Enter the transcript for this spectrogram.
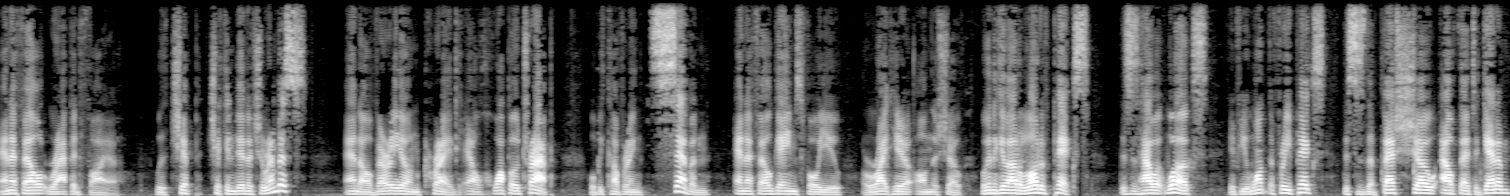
NFL Rapid Fire with Chip Chicken Dinner Chirimbus and our very own Craig El Guapo Trap will be covering seven NFL games for you right here on the show. We're going to give out a lot of picks. This is how it works. If you want the free picks, this is the best show out there to get them.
